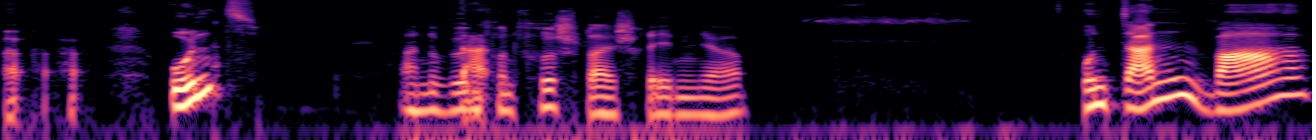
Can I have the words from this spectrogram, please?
Und Andere würden Da- von Frischfleisch reden, ja. Und dann war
